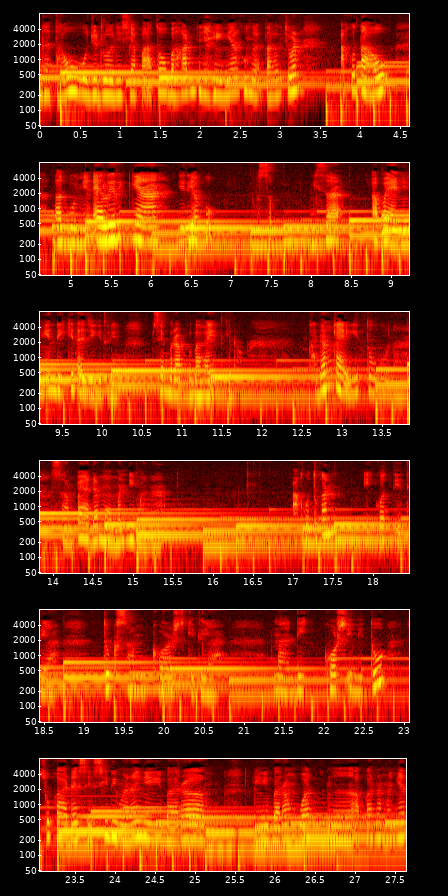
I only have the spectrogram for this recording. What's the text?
nggak tahu judulnya siapa atau bahkan penyanyinya aku nggak tahu. Cuman aku tahu lagunya, eh liriknya. Jadi aku bisa apa ya nyanyiin dikit aja gitu ya. Bisa berapa bait gitu. Kadang kayak gitu. Nah, sampai ada momen di mana aku tuh kan ikut itu ya, took some course gitu ya. Nah di course ini tuh suka ada sesi di mana nyanyi bareng nyanyi bareng buat nge apa namanya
